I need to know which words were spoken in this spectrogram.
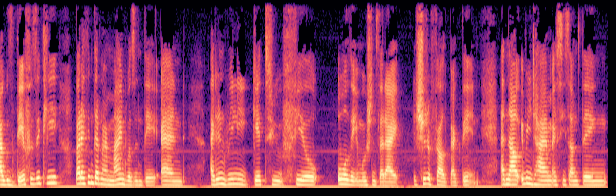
I was there physically but i think that my mind wasn't there. And I didn't really get to feel all the emotions that I should have felt back then. And now every time I see something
